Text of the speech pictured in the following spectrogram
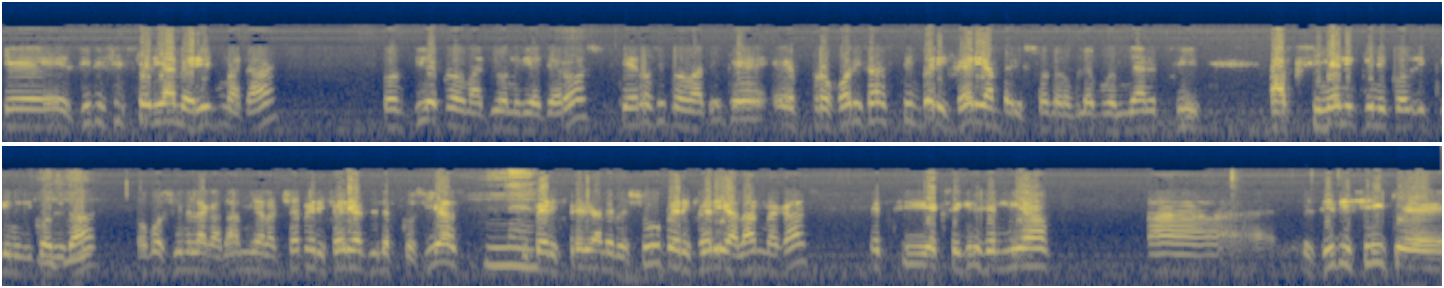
και ζήτηση σε διαμερίσματα των δύο εκπληρωματίων ιδιαίτερως και ενός εκπληρωματίου και ε, προχώρησαν στην περιφέρεια περισσότερο. Βλέπουμε μια έτσι αυξημένη κινητικο- κινητικότητα όπως είναι la Κατάμια, αλλά και περιφέρεια της Λευκοσίας, Ναι. η περιφέρεια Λεβεσού, περιφέρεια Λάρνακας. Έτσι ξεκίνησε μια α, ζήτηση και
